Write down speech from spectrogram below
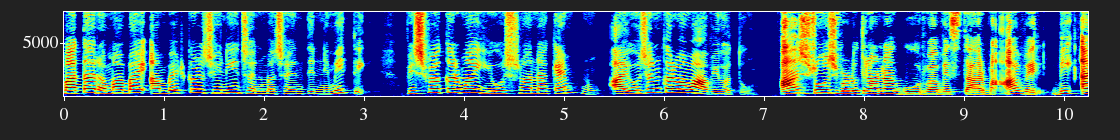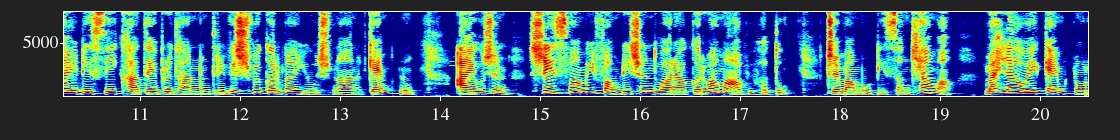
માતા રમાબાઈ આંબેડકરજીની જન્મજયંતિ નિમિત્તે વિશ્વકર્મા યોજનાના કેમ્પનું આયોજન કરવામાં આવ્યું હતું. આજ રોજ વડોદરાના ગોરવા વિસ્તારમાં આવેલ બીઆઈડીસી ખાતે પ્રધાનમંત્રી વિશ્વકર્મા યોજના કેમ્પનું આયોજન શ્રી સ્વામી ફાઉન્ડેશન દ્વારા કરવામાં આવ્યું હતું, જેમાં મોટી સંખ્યામાં મહિલાઓએ કેમ્પનો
